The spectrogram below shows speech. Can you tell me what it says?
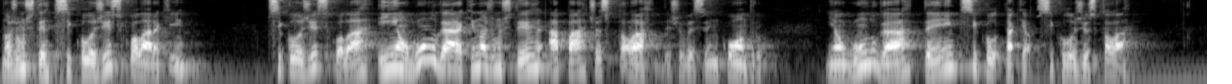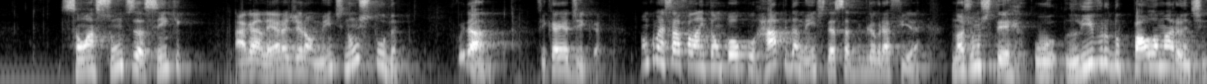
Nós vamos ter psicologia escolar aqui, psicologia escolar e em algum lugar aqui nós vamos ter a parte hospitalar. Deixa eu ver se eu encontro. Em algum lugar tem psicolo... tá aqui, ó, psicologia hospitalar. São assuntos assim que a galera geralmente não estuda. Cuidado, fica aí a dica. Vamos começar a falar então um pouco rapidamente dessa bibliografia. Nós vamos ter o livro do Paulo Amarante,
